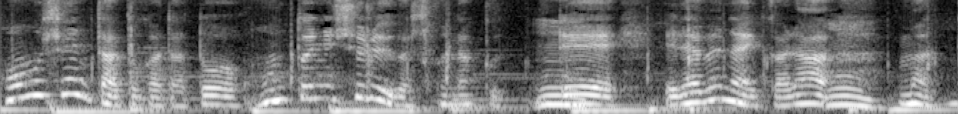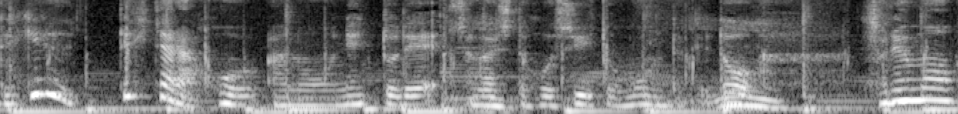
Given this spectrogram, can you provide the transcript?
ホームセンターとかだと本当に種類が少なくって選べないから、うん。まあ、できるできたらほあのネットで探してほしいと思うんだけど、うん。それも、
